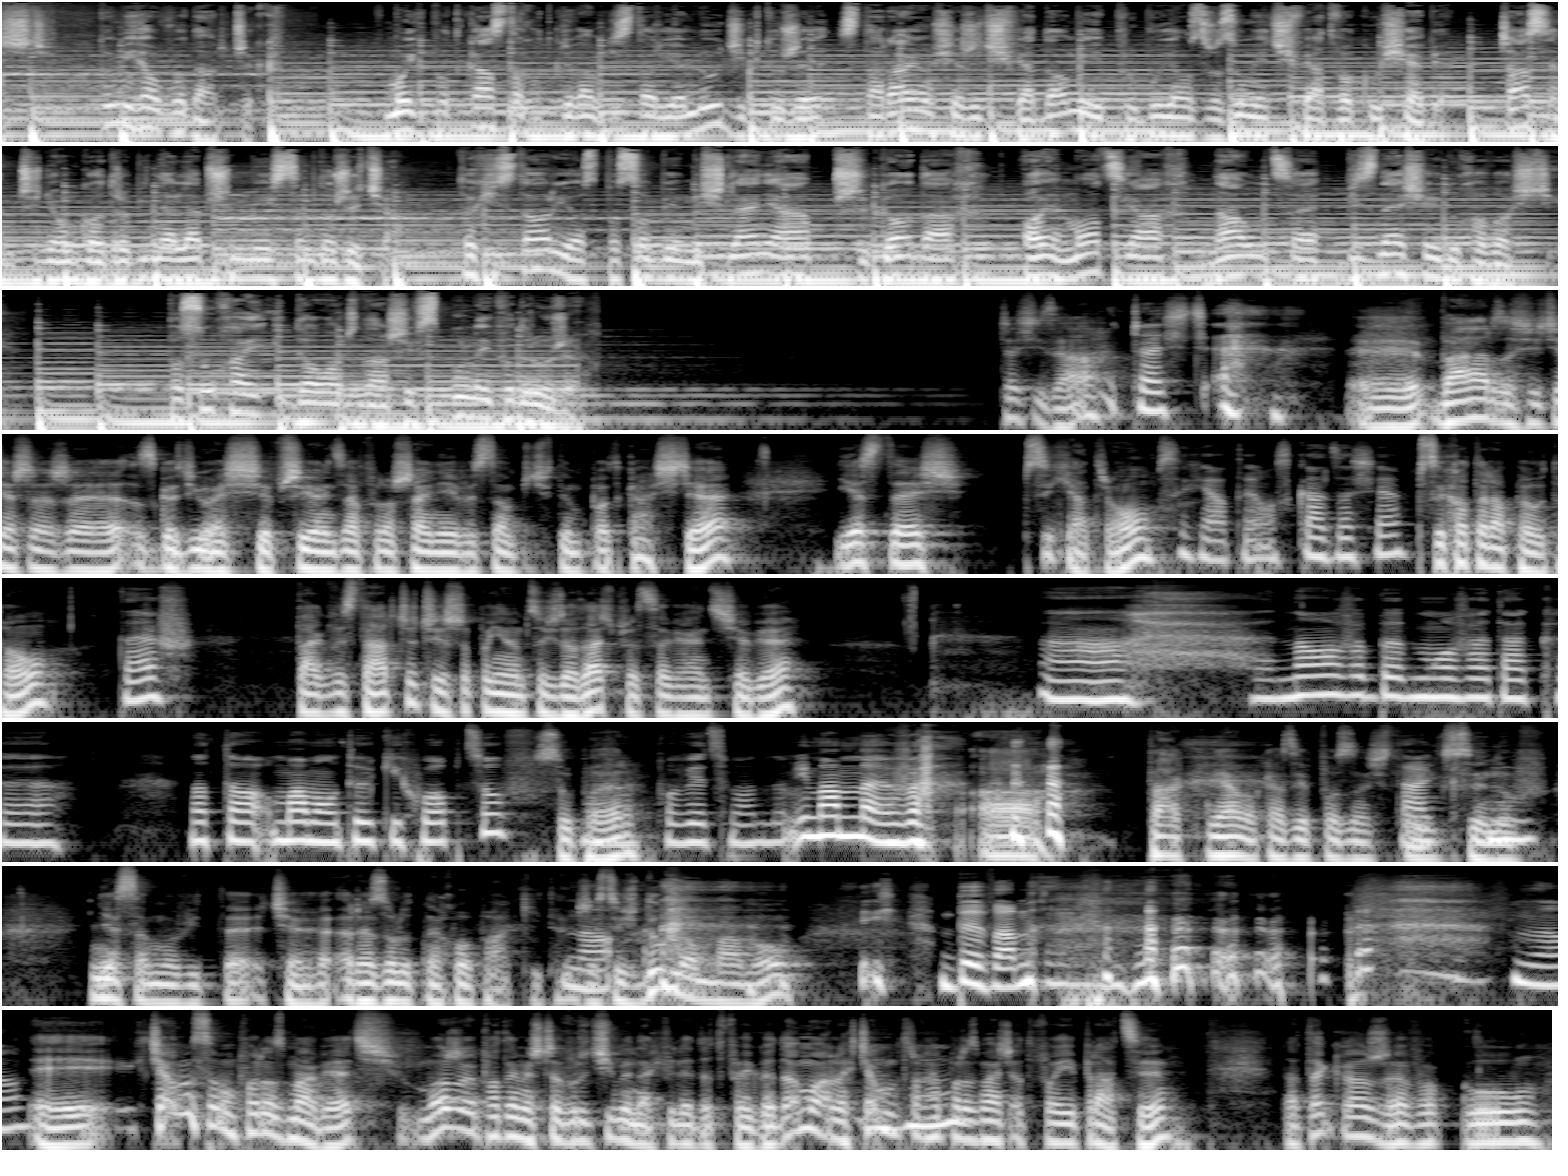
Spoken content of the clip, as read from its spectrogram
Cześć, tu Michał Włodarczyk. W moich podcastach odkrywam historię ludzi, którzy starają się żyć świadomie i próbują zrozumieć świat wokół siebie. Czasem czynią go odrobinę lepszym miejscem do życia. To historie o sposobie myślenia, przygodach, o emocjach, nauce, biznesie i duchowości. Posłuchaj i dołącz do naszej wspólnej podróży. Cześć Iza. Cześć. E, bardzo się cieszę, że zgodziłaś się przyjąć zaproszenie i wystąpić w tym podcaście. Jesteś psychiatrą, Psychiatrą, zgadza się. psychoterapeutą. Też. Tak wystarczy? Czy jeszcze powinienem coś dodać, przedstawiając siebie? E, No, żeby może tak. e, No to mamą trójki chłopców. Super. Może Powiedzmy. no I mam męża. A, tak, miałem okazję poznać twoich Tak. synów. Niesamowite, cię, rezolutne chłopaki. Także No. jesteś dumną mamą. Bywam. No. Yy, Chciałbym z tobą porozmawiać. Może potem jeszcze wrócimy na chwilę do twojego domu, ale chciałbym Mhm. trochę porozmawiać o twojej pracy. Dlatego, że wokół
